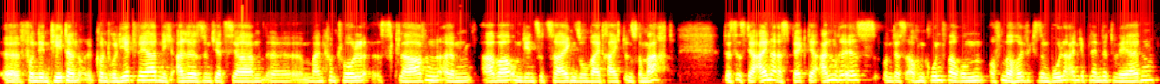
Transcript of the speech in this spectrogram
äh, von den Tätern kontrolliert werden. Nicht alle sind jetzt ja äh, Mind-Control-Sklaven, ähm, aber um denen zu zeigen, so weit reicht unsere Macht. Das ist der eine Aspekt. Der andere ist, und das ist auch ein Grund, warum offenbar häufig Symbole eingeblendet werden,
